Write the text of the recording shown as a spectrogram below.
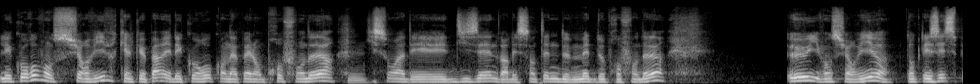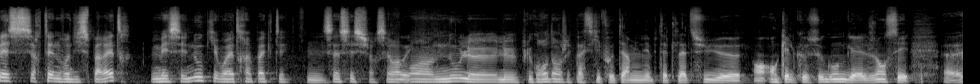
Les coraux vont survivre quelque part. Il y a des coraux qu'on appelle en profondeur, Mhm. qui sont à des dizaines, voire des centaines de mètres de profondeur. Eux, ils vont survivre. Donc les espèces, certaines vont disparaître, mais c'est nous qui vont être impactés. Mhm. Ça, c'est sûr. C'est vraiment nous le, le plus gros danger. Parce qu'il faut terminer peut-être là-dessus euh, en, en quelques secondes, Gaël Jean, c'est euh,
